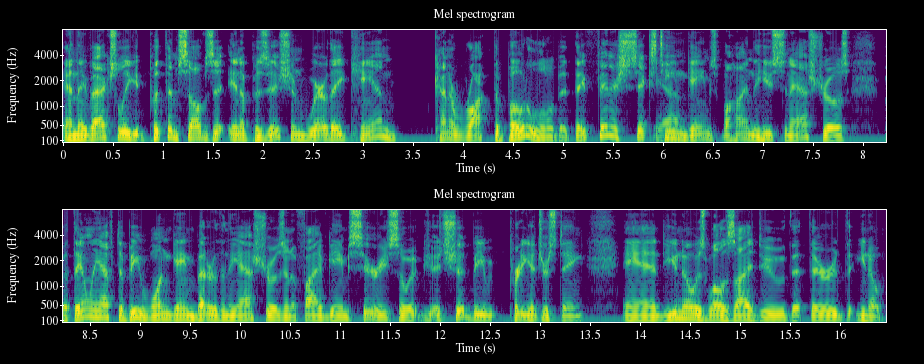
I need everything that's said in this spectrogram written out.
And they've actually put themselves in a position where they can kind of rocked the boat a little bit. They finished 16 yeah. games behind the Houston Astros, but they only have to be one game better than the Astros in a five game series. So it, it should be pretty interesting. And you know as well as I do that there, you know,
